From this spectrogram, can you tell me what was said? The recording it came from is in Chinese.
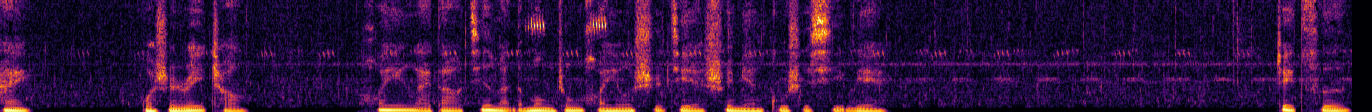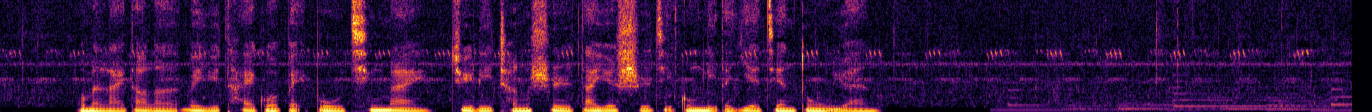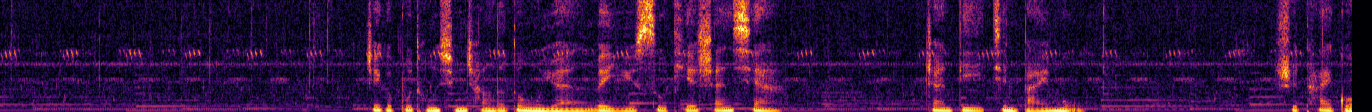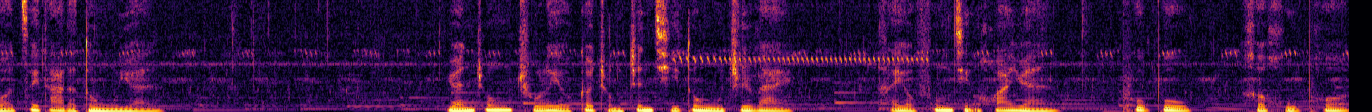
嗨，我是 Rachel，欢迎来到今晚的梦中环游世界睡眠故事系列。这次我们来到了位于泰国北部清迈，距离城市大约十几公里的夜间动物园。这个不同寻常的动物园位于素贴山下，占地近百亩，是泰国最大的动物园。园中除了有各种珍奇动物之外，还有风景花园、瀑布和湖泊，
